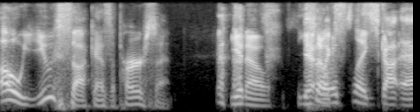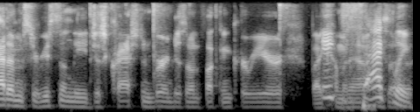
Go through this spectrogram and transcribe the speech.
"Oh, you suck as a person." You know. yeah so like, it's like- scott adams who recently just crashed and burned his own fucking career by coming out as a,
